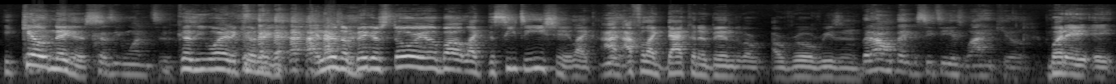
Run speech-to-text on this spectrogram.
He killed niggas Because he wanted to. because he wanted to kill niggas. and there's a bigger story about like the CTE shit. Like Yeah. I, I feel like that could have been a, a real reason, But I don't think the CT is why he killed. but it, it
